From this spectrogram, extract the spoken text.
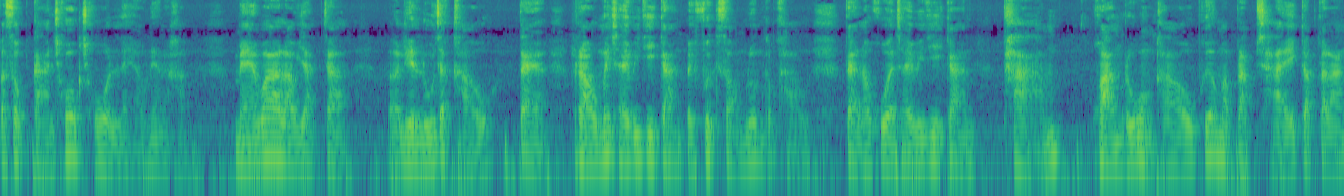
ประสบการณ์โชคโชนแล้วเนี่ยนะครับ แม้ว่าเราอยากจะ เรียนรู้จากเขา แต่เราไม่ใช้วิธีการไปฝึกซ้อมร่วมกับเขา แต่เราควรใช้วิธีการถามความรู้ของเขาเพื่อมาปรับใช้กับตาราง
